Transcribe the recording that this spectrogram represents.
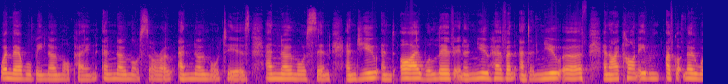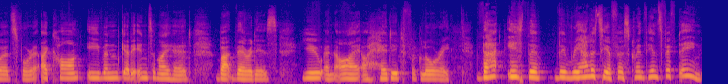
when there will be no more pain and no more sorrow and no more tears and no more sin. And you and I will live in a new heaven and a new earth. And I can't even, I've got no words for it. I can't even get it into my head. But there it is. You and I are headed for glory. That is the, the reality of 1 Corinthians 15.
